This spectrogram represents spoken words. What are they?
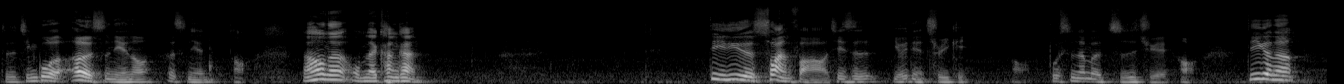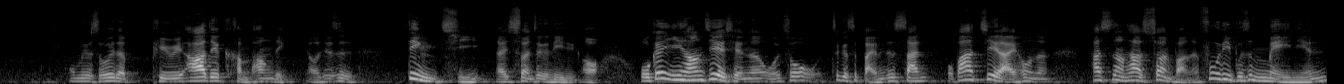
这是经过了二十年哦，二十年哦，然后呢，我们来看看利率的算法啊，其实有一点 tricky，哦，不是那么直觉哦。第一个呢，我们有所谓的 periodic compounding，哦，就是。定期来算这个利率哦。我跟银行借钱呢，我说这个是百分之三，我帮他借来以后呢，他实际上他的算法呢，复利不是每年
